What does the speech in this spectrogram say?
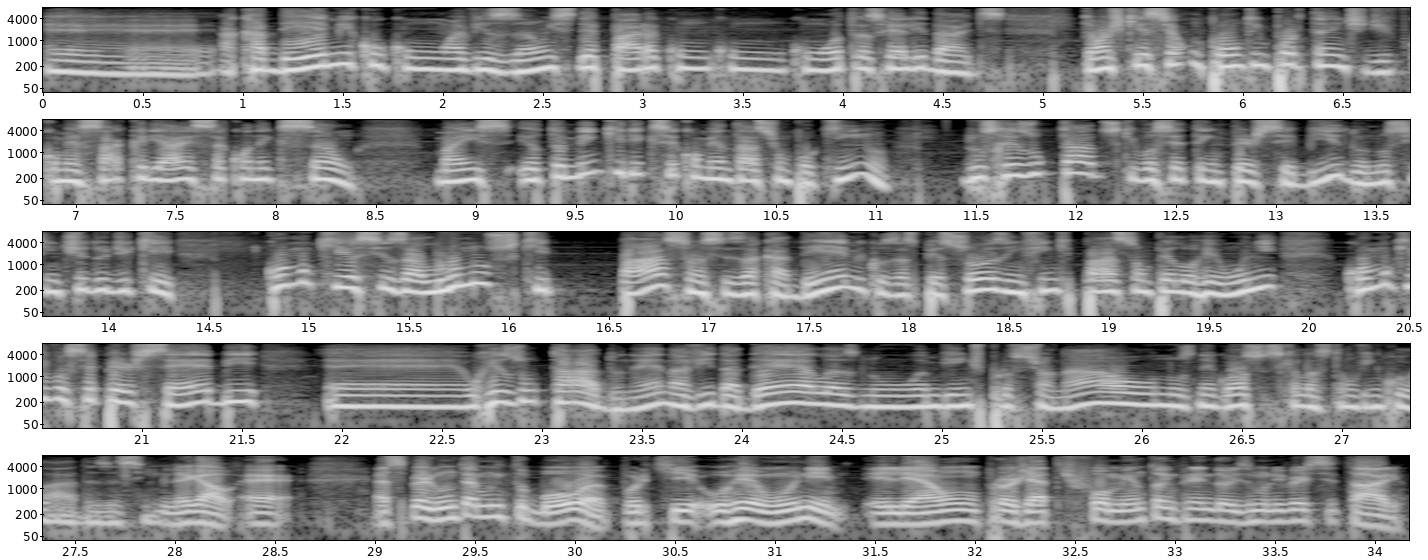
é, acadêmico com uma visão e se depara com, com, com, outras realidades. Então acho que esse é um ponto importante de começar a criar essa conexão. Mas eu também queria que você comentasse um pouquinho dos resultados que você tem percebido no sentido de que como que esses alunos que passam, esses acadêmicos, as pessoas, enfim, que passam pelo Reúne, como que você percebe é, o resultado, né, na vida delas, no ambiente profissional, nos negócios que elas estão vinculadas, assim? Legal. É, essa pergunta é muito boa, porque o Reúne, ele é um projeto de fomento ao empreendedorismo universitário.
